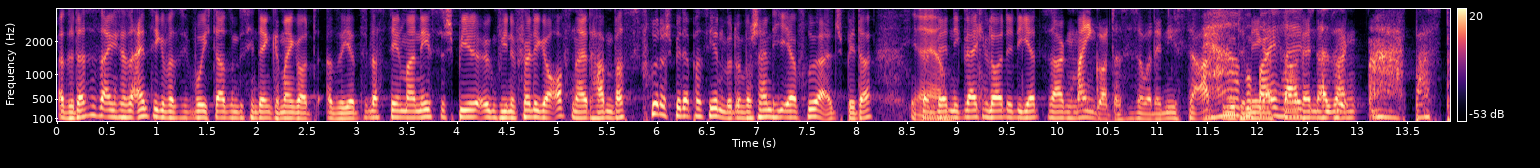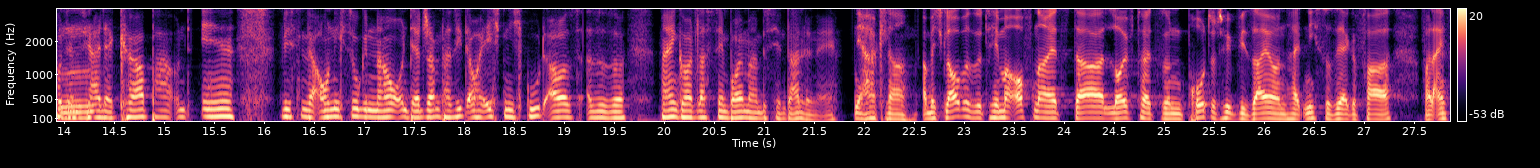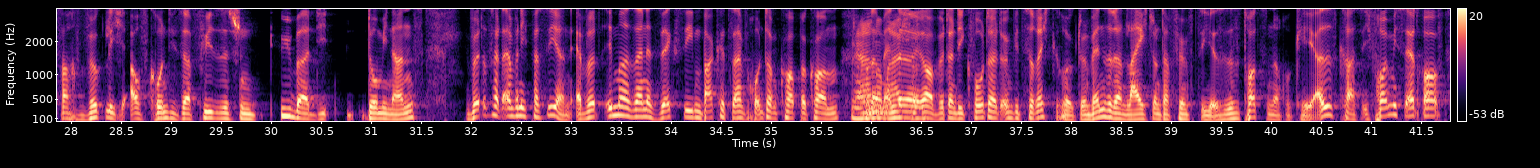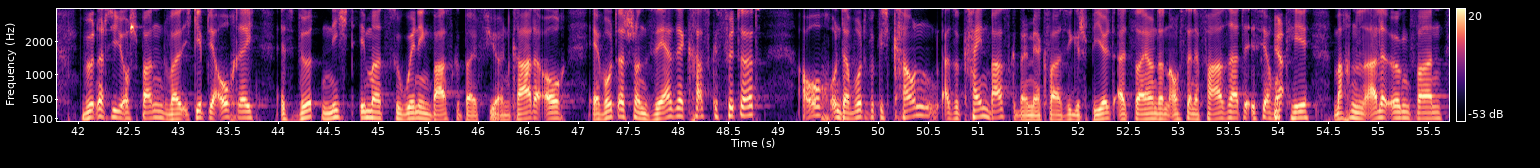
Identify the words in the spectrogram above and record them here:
Also das ist eigentlich das Einzige, was, wo ich da so ein bisschen denke, mein Gott, also jetzt lass den mal nächstes Spiel irgendwie eine völlige Offenheit haben, was früher oder später passieren wird und wahrscheinlich eher früher als später. Ja, dann ja. werden die gleichen Leute, die jetzt sagen, mein Gott, das ist aber der nächste absolute wobei Megastar, halt, werden dann also- sagen, ah, Basspotenzial der Körper und äh, wissen wir auch nicht so genau und der Jumper sieht auch echt nicht gut aus. Also so, mein Gott, lass den Boy mal ein bisschen daddeln, ey. Ja, klar. Aber ich glaube, so Thema Off-Nights, da läuft halt so ein Prototyp wie Zion halt nicht so sehr Gefahr, weil einfach wirklich aufgrund dieser physischen Überdominanz wird es halt einfach nicht passieren. Er wird immer seine sechs, sieben Buckets einfach unterm Korb bekommen Ja, und am Ende schon. ja, wird dann die Quote halt irgendwie zurechtgerückt. Und wenn sie dann leicht unter 50 ist, ist es trotzdem noch okay. Also es ist krass. Ich freue mich sehr drauf. Wird natürlich auch spannend, weil ich gebe dir auch recht, es wird nicht immer zu Winning Basketball führen. Gerade auch, er wurde da schon sehr, sehr krass gefüttert auch und da wurde wirklich kaum, also kein Basketball mehr quasi gespielt, als Zion dann auch seine Phase hatte. Ist ja auch Ja. okay, machen dann alle irgendwann.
